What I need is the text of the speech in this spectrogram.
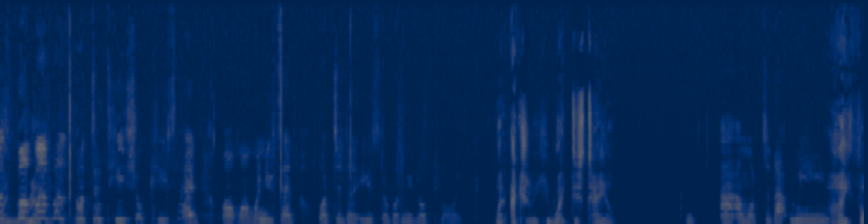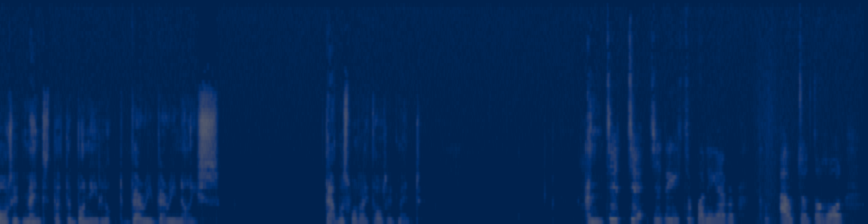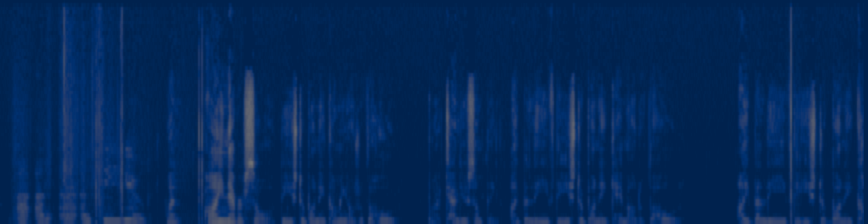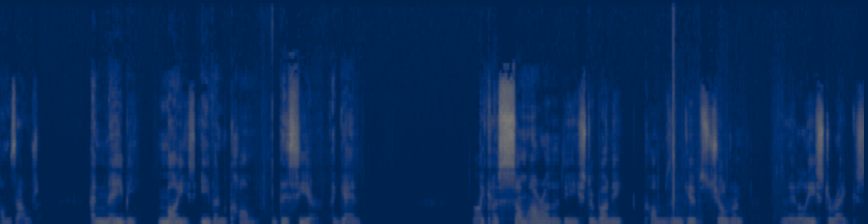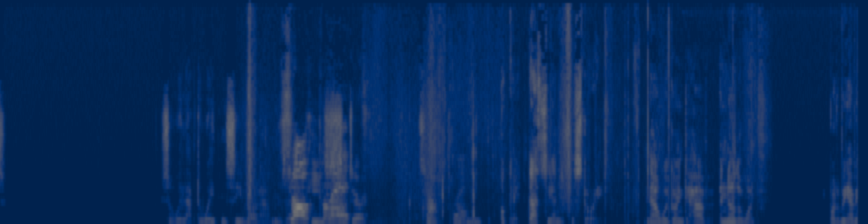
When but, Rebel- but, but, but did he shook his head? Well, well, when you said, what did the Easter bunny look like? Well, actually, he wagged his tail. Uh, and what did that mean? I thought it meant that the bunny looked very, very nice. That was what I thought it meant. And Did, did, did the Easter bunny ever come out of the hole uh, and, uh, and see you? Well, I never saw the Easter Bunny coming out of the hole, but I tell you something, I believe the Easter Bunny came out of the hole. I believe the Easter Bunny comes out and maybe might even come this year again. Because somehow or other the Easter Bunny comes and gives children little Easter eggs. So we'll have to wait and see what happens Chocolate. at Easter. Chocolate. Mm, okay, that's the end of the story. Now we're going to have another one. What do we have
